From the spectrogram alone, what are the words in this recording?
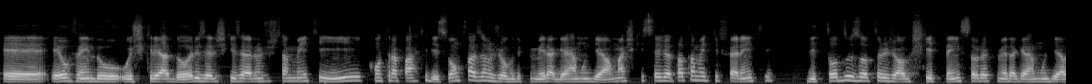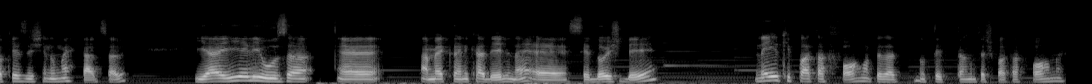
é, eu vendo os criadores, eles quiseram justamente ir contraparte disso. Vamos fazer um jogo de Primeira Guerra Mundial, mas que seja totalmente diferente de todos os outros jogos que tem sobre a Primeira Guerra Mundial que existem no mercado, sabe? E aí ele usa é, a mecânica dele, né? É ser 2D, meio que plataforma, apesar de não ter tantas plataformas.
